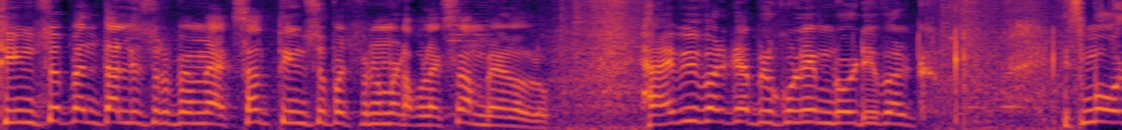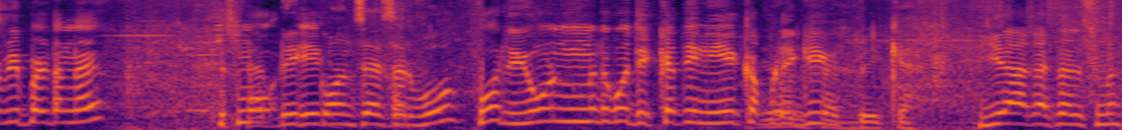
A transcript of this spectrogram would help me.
तीन सौ पैंतालीस रुपए में एक्सल तीन सौ पचपन में double XL umbrella look heavy work है बिल्कुल एम्ब्रॉयडरी वर्क इसमें और भी पैटर्न है। इसमें फैब्रिक एक- कौन सा है सर वो? वो रियोन में तो कोई दिक्कत ही नहीं है कपड़े की। फैब्रिक है। ये आएगा सर इसमें।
